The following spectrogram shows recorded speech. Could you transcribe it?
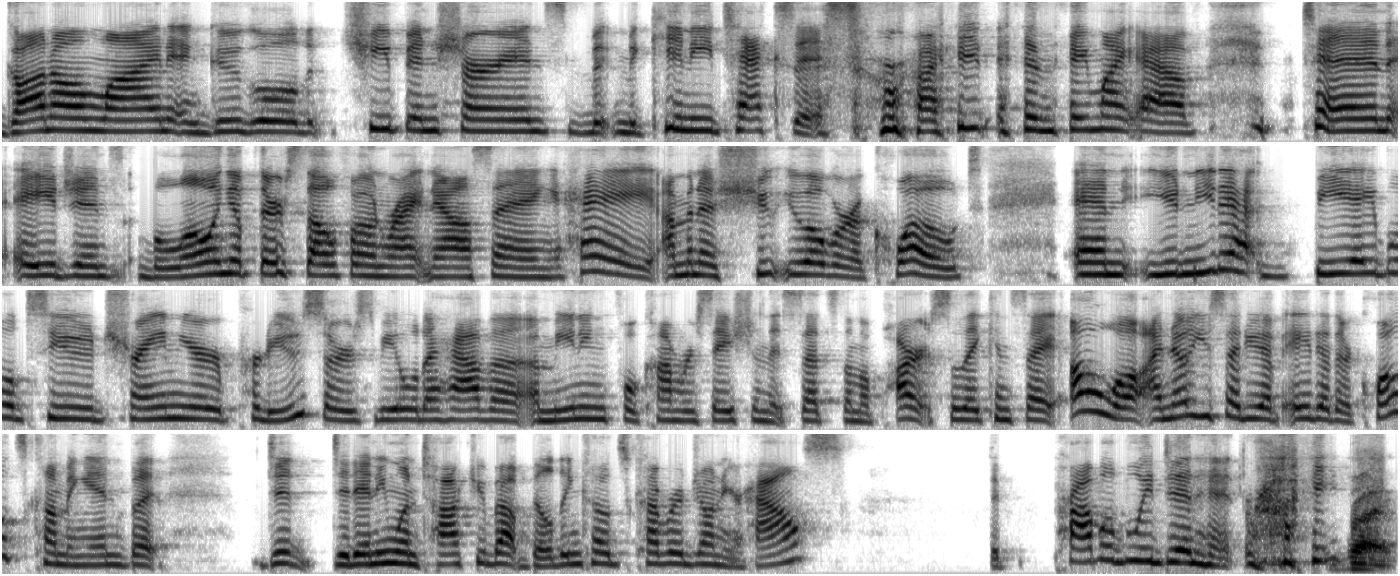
gone online and Googled cheap insurance, McKinney, Texas, right? And they might have 10 agents blowing up their cell phone right now saying, Hey, I'm going to shoot you over a quote. And you need to be able to train your producers to be able to have a, a meaningful conversation that sets them apart so they can say, Oh, well, I know you said you have eight other quotes coming in, but did did anyone talk to you about building codes coverage on your house? They probably didn't, right? Right.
